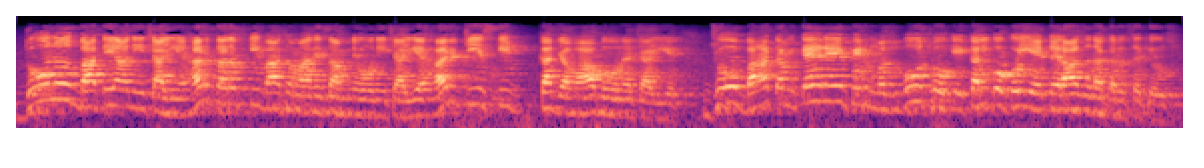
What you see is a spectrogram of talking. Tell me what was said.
दोनों बातें आनी चाहिए। हर तरफ़ की बात हमारे सामने होनी चाहिए। हर चीज़ की का जवाब होना चाहिए। जो बात हम कह रहे हैं, फिर मज़बूत हो कि कल को कोई एतराज़ ना कर सके उस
